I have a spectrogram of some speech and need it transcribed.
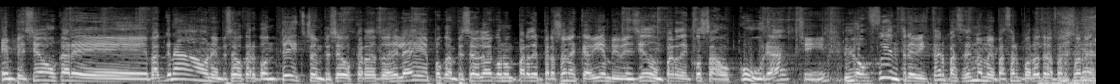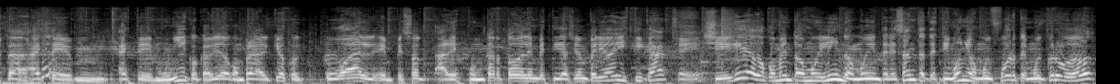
empecé a buscar eh, background, empecé a buscar contexto, empecé a buscar datos de la época, empecé a hablar con un par de personas que habían vivenciado un par de cosas oscuras. Sí. Lo fui a entrevistar pasándome pasar por otra persona a, este, mm, a este muñeco que había ido a comprar al kiosco, el cual empezó a despuntar toda la investigación periodística. Sí. Llegué a documentos muy lindos, muy interesantes, a testimonios muy fuertes, muy crudos.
